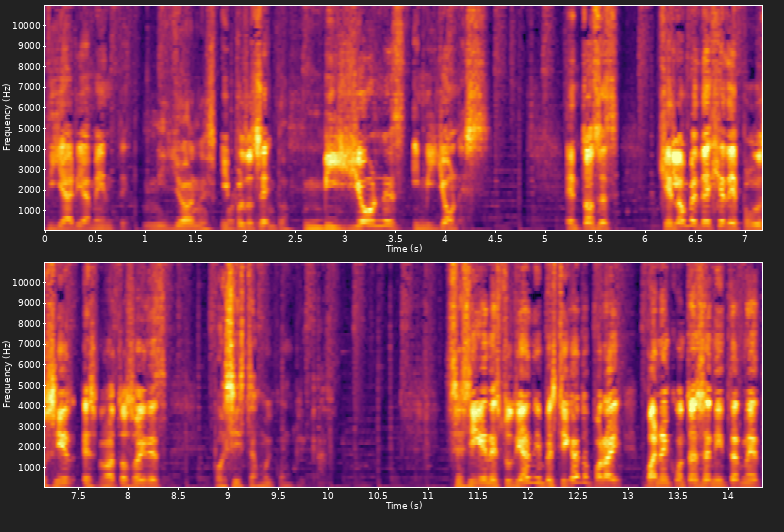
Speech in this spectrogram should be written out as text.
diariamente Millones. y produce segundo. millones y millones. Entonces, que el hombre deje de producir espermatozoides, pues sí está muy complicado. Se siguen estudiando, investigando por ahí, van a encontrarse en internet,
